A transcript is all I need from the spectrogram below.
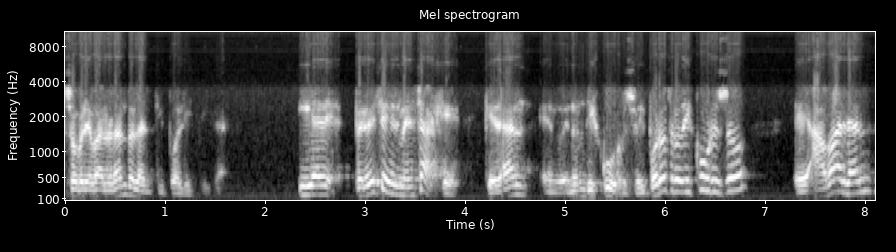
sobrevalorando la antipolítica. Y, pero ese es el mensaje que dan en, un discurso. Y por otro discurso, avalan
